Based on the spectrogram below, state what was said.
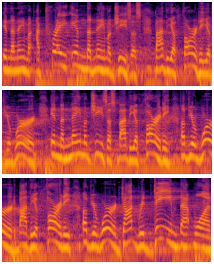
in the name of, I pray in the name of Jesus by the authority of your word, in the name of Jesus by the authority of your word, by the authority of your word. God, redeem that one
